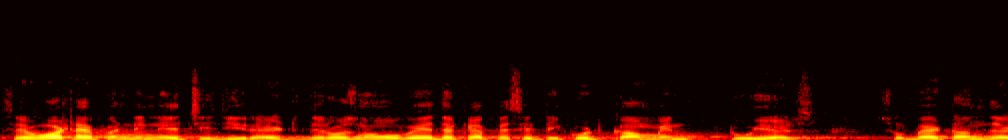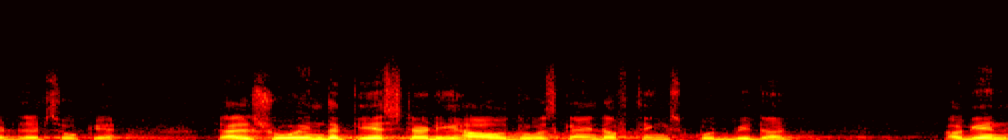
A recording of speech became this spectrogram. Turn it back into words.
say what happened in HEG, right? There was no way the capacity could come in two years. So bet on that, that's okay. So I'll show in the case study how those kind of things could be done. Again,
